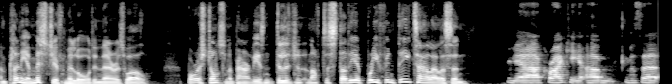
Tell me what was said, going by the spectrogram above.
and plenty of mischief, my lord, in there as well. Boris Johnson apparently isn't diligent enough to study a brief in detail, Allison. Yeah, crikey. Um, it was uh,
